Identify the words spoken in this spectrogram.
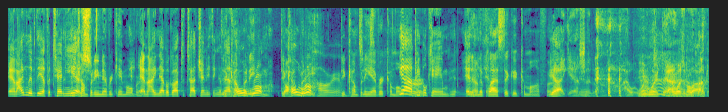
and I lived there for ten The years. company never came over. and I never got to touch anything in Did that company- whole room. Did The whole company- room. Horror. did company ever come over? Yeah, or- people came. and, And, the plastic had come off. or- yeah, I guess. I don't know how it worked. You weren't there. I wasn't allowed.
